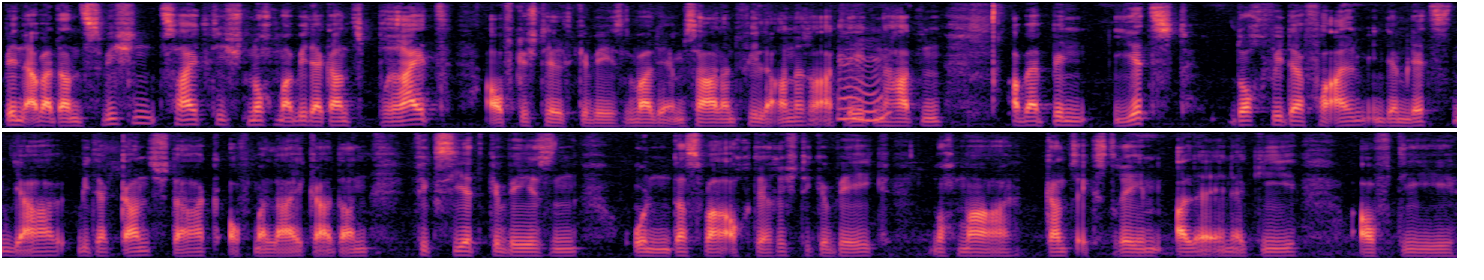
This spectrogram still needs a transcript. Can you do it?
bin aber dann zwischenzeitlich nochmal wieder ganz breit aufgestellt gewesen, weil wir im Saarland viele andere Athleten mhm. hatten. Aber bin jetzt doch wieder vor allem in dem letzten Jahr wieder ganz stark auf Malaika dann fixiert gewesen und das war auch der richtige Weg, nochmal ganz extrem alle Energie auf die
